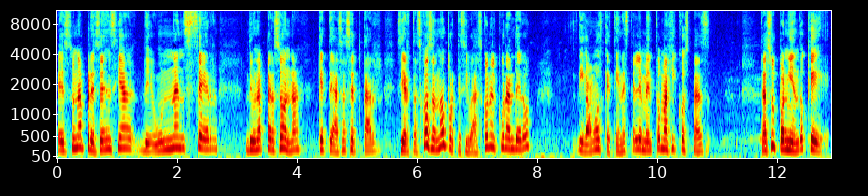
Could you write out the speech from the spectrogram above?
es una presencia de un ser, de una persona que te hace aceptar ciertas cosas, ¿no? Porque si vas con el curandero, digamos que tiene este elemento mágico, estás, estás suponiendo que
